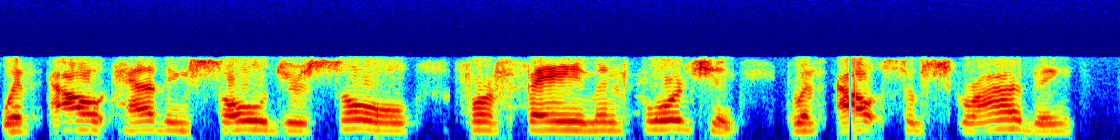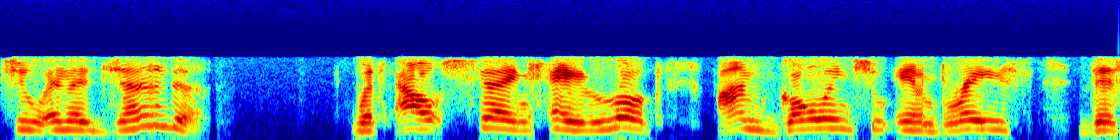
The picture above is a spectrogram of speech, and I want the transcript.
without having sold your soul for fame and fortune, without subscribing to an agenda, without saying, hey, look, I'm going to embrace this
